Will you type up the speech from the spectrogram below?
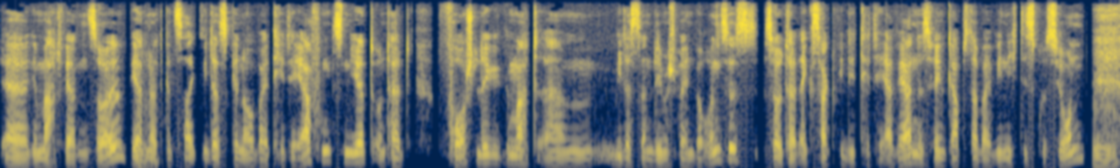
äh, gemacht werden soll. Wir mhm. haben halt gezeigt, wie das genau bei TTR funktioniert und halt Vorschläge gemacht, ähm, wie das dann dementsprechend bei uns ist. Sollte halt exakt wie die TTR werden, deswegen gab es dabei wenig Diskussionen. Mhm.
